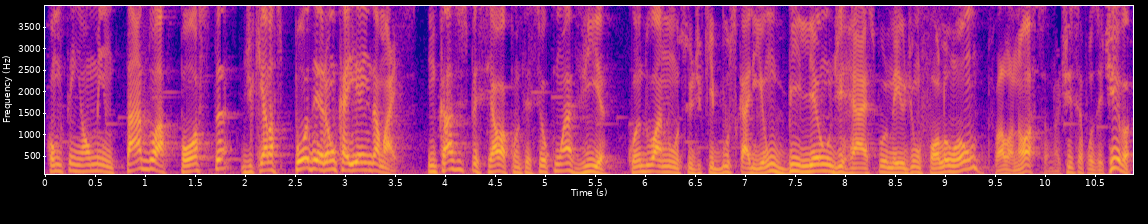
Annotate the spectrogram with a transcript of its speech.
como têm aumentado a aposta de que elas poderão cair ainda mais. Um caso especial aconteceu com a Via, quando o anúncio de que buscaria um bilhão de reais por meio de um follow-on, fala nossa, notícia positiva,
